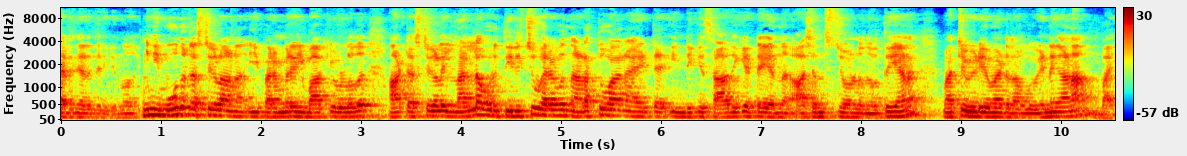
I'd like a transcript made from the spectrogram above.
തെരഞ്ഞെടുത്തിരിക്കുന്നത്. ഇനി മൂന്ന് ടെസ്റ്റുകളാണ് ഈ പരമ്പരയിൽ ബാക്കിയുള്ളത്. ആ ടെസ്റ്റുകളിൽ നല്ല ഒരു തിരിച്ചുവരവ് നടത്തുവാനായിട്ട് ഇന്ത്യയ്ക്ക് സാധിക്കട്ടെ എന്ന് ആശംസിച്ചുകൊണ്ട് നിർത്തുകയാണ്. മറ്റു വീഡിയോയുമായിട്ട് നമുക്ക് വീണ്ടും കാണാം. ബൈ.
